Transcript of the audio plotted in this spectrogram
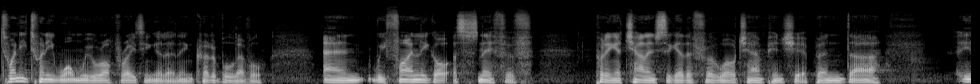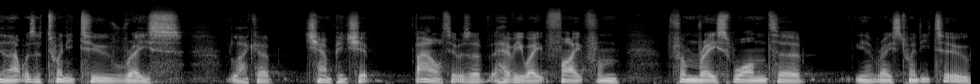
2021 we were operating at an incredible level, and we finally got a sniff of putting a challenge together for a world championship, and uh, you know that was a 22 race, like a championship bout. It was a heavyweight fight from from race one to you know, race 22.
